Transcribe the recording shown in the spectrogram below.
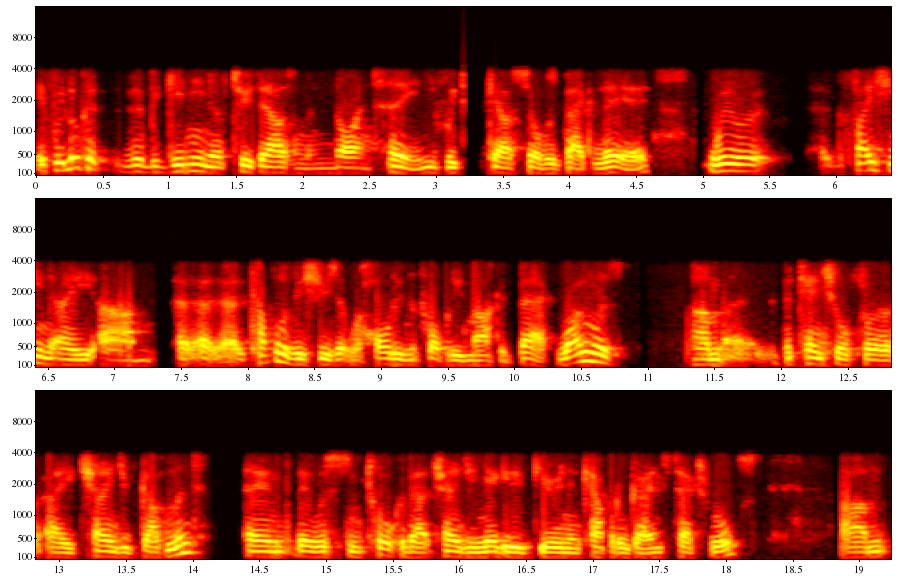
if we look at the beginning of 2019, if we take ourselves back there, we were facing a, um, a, a couple of issues that were holding the property market back. One was um, potential for a change of government, and there was some talk about changing negative gearing and capital gains tax rules. Um,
